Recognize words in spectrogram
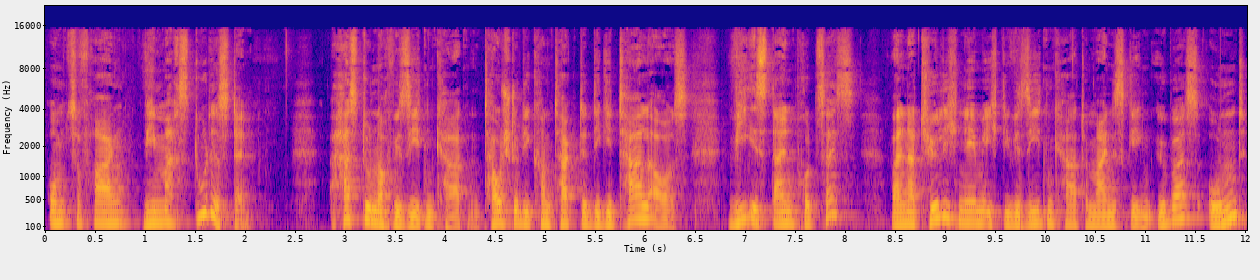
um zu fragen, wie machst du das denn? Hast du noch Visitenkarten? Tauschst du die Kontakte digital aus? Wie ist dein Prozess? Weil natürlich nehme ich die Visitenkarte meines Gegenübers und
